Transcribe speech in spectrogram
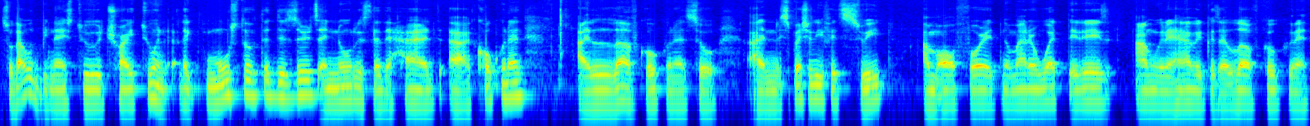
so that would be nice to try too and like most of the desserts I noticed that they had uh, coconut I love coconut so and especially if it's sweet I'm all for it. No matter what it is I'm gonna have it because I love coconut.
